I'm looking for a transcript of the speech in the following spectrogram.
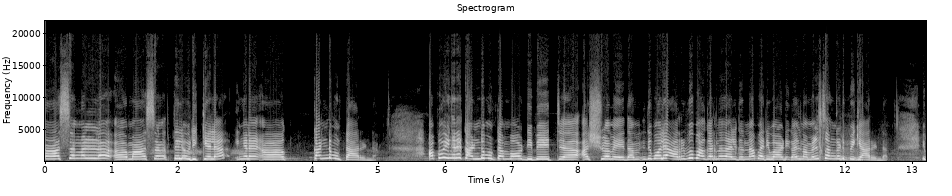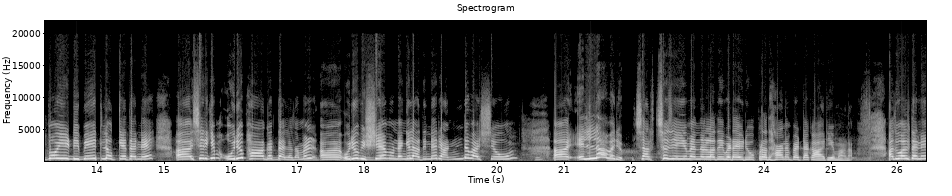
മാസങ്ങളിൽ മാസത്തിലൊരിക്കൽ ഇങ്ങനെ കണ്ടുമുട്ടാറുണ്ട്. അപ്പോൾ ഇങ്ങനെ കണ്ടുമുട്ടുമ്പോൾ ഡിബേറ്റ് അശ്വമേധം ഇതുപോലെ അറിവ് പകർന്നു നൽകുന്ന പരിപാടികൾ നമ്മൾ സംഘടിപ്പിക്കാറുണ്ട്. ഇപ്പോൾ ഈ ഡിബേറ്റിലൊക്കെ തന്നെ ശരിക്കും ഒരു ഭാഗത്തല്ല നമ്മൾ ഒരു വിഷയമുണ്ടെങ്കിൽ അതിന്റെ രണ്ട് വശവും എല്ലാവരും ചർച്ച ചെയ്യുമെന്നുള്ളത് ഇവിടെ ഒരു പ്രധാനപ്പെട്ട കാര്യമാണ്. അതുപോലെ തന്നെ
